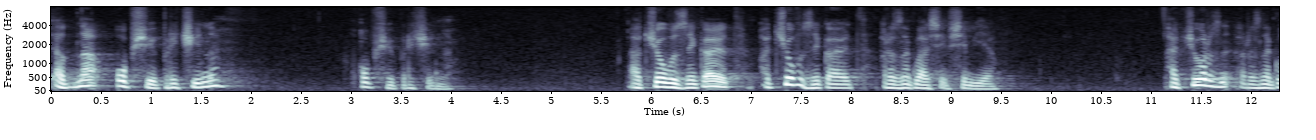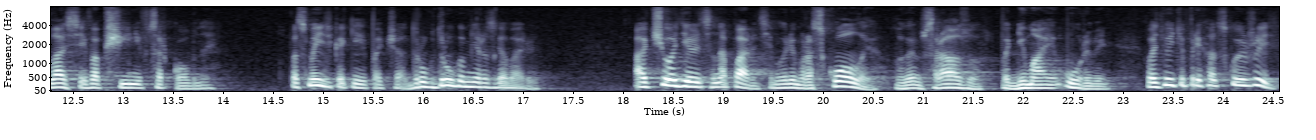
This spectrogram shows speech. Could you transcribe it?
одна общая причина, общая причина. От чего возникает, от чего возникает разногласия в семье? От чего разногласия в общине, в церковной? Посмотрите, какие подчас. Друг с другом не разговаривают. А чего делится на партии? Мы говорим расколы, мы говорим сразу, поднимаем уровень. Возьмите приходскую жизнь.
